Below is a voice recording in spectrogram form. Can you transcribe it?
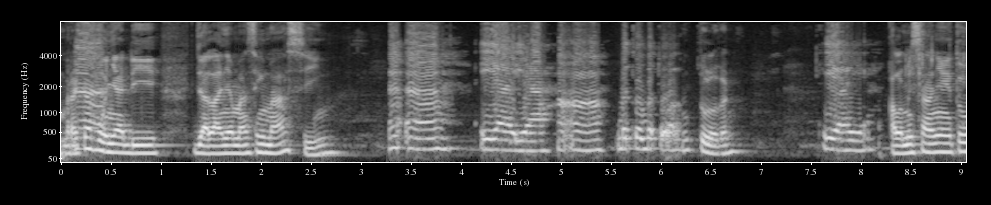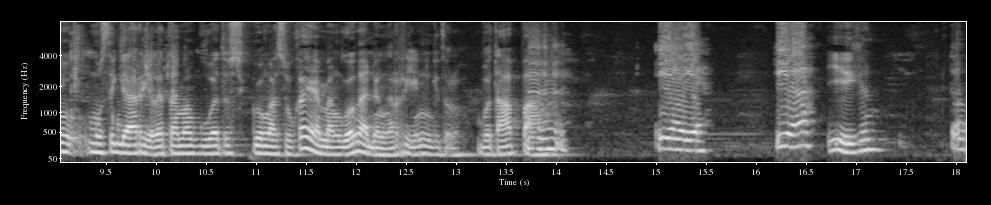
mereka punya di jalannya masing-masing. Heeh. iya iya heeh. betul betul Betul kan? iya iya Kalau misalnya itu musik gak relate sama gue terus gue nggak suka ya emang gue nggak dengerin gitu loh. Buat apa? iya iya iya Iya kan? betul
